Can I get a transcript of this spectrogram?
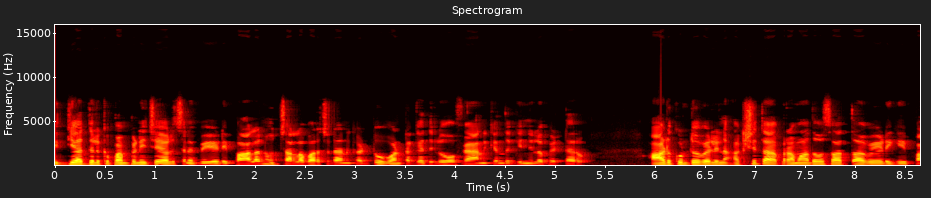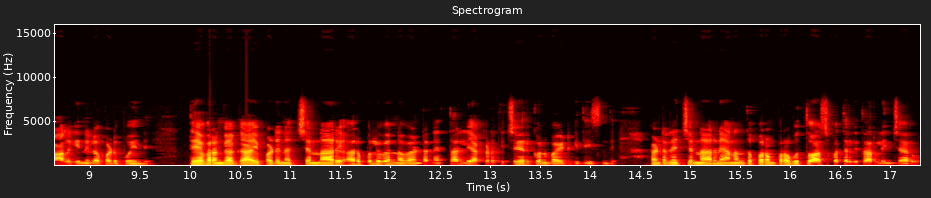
విద్యార్థులకు పంపిణీ చేయాల్సిన వేడి పాలను చల్లబరచడానికంటూ వంటగదిలో ఫ్యాన్ కింద గిన్నెలో పెట్టారు. ఆడుకుంటూ వెళ్ళిన అక్షిత ప్రమాదవశాత్తు ఆ వేడికి పాలగిన్నెలో పడిపోయింది. తీవ్రంగా గాయపడిన చిన్నారి అరుపులు విన్న వెంటనే తల్లి అక్కడికి చేరుకొని బయటికి తీసింది. వెంటనే చిన్నారిని అనంతపురం ప్రభుత్వ ఆసుపత్రికి తరలించారు.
